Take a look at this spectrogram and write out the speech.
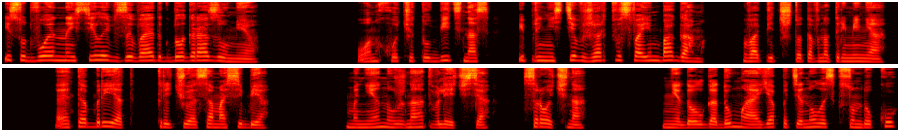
и с удвоенной силой взывает к благоразумию. Он хочет убить нас и принести в жертву своим богам —— вопит что-то внутри меня. «Это бред!» — кричу я сама себе. «Мне нужно отвлечься. Срочно!» Недолго думая, я потянулась к сундуку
